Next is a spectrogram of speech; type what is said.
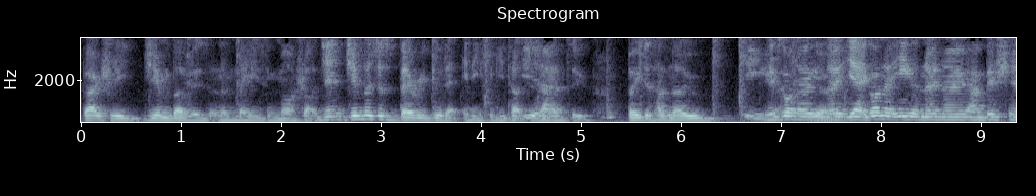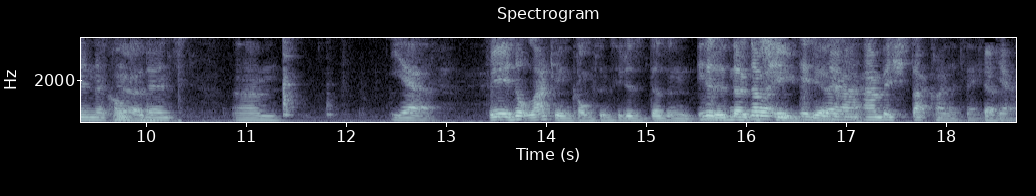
But actually, Jimbo is an amazing martial art. Jim, Jimbo's just very good at anything he touches his Yeah. hand to, but he just has no. Ego. He's got no, Yeah. no yeah, he got no ego, no no ambition, no confidence. Um, yeah, yeah, he's not lacking confidence. He just doesn't. He doesn't. there's no no, pursuit. it's yeah. no ambition, that kind of thing. Yeah. Yeah.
